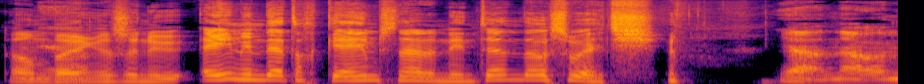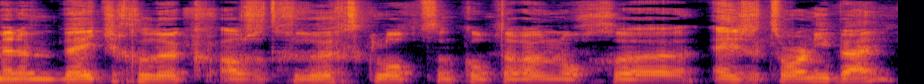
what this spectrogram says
Dan brengen ze nu 31 games naar de Nintendo Switch. Ja, nou, en met een beetje geluk, als het gerucht klopt, dan komt er ook nog uh, Ace Attorney bij.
